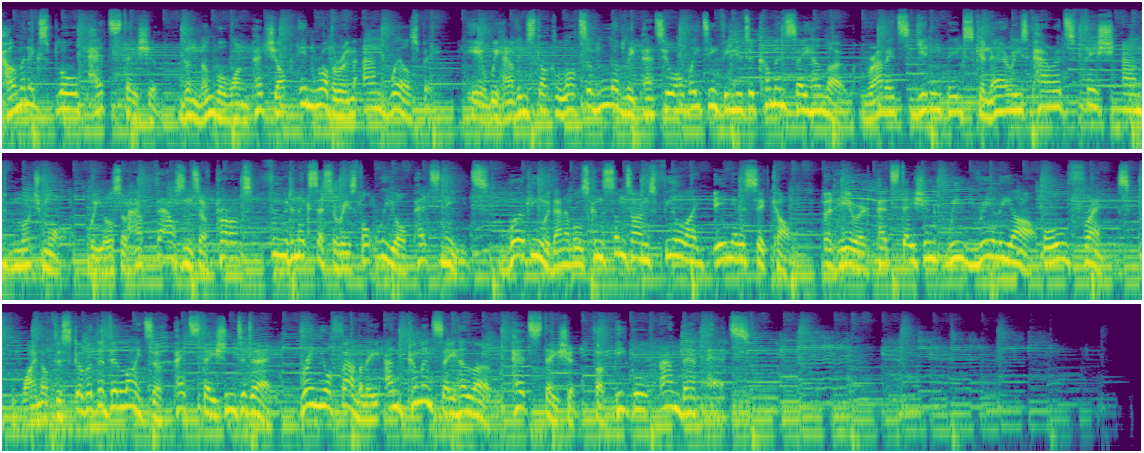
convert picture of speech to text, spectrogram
Come and explore Pet Station, the number one pet shop in Rotherham and Walesby. Here we have in stock lots of lovely pets who are waiting for you to come and say hello. Rabbits, guinea pigs, canaries, parrots, fish, and much more. We also have thousands of products, food, and accessories for all your pet's needs. Working with animals can sometimes feel like being in a sitcom, but here at Pet Station, we really are all friends. Why not discover the delights of Pet Station today? Bring your family and come and say hello. Pet Station for people and their pets pets.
